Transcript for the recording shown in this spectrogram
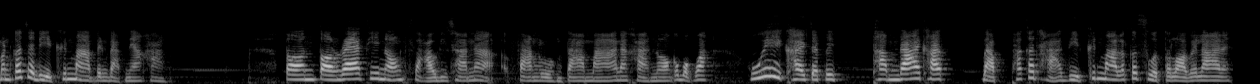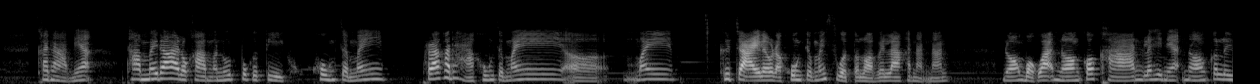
มันก็จะดีดขึ้นมาเป็นแบบนี้ค่ะ ตอนตอนแรกที่น้องสาวดิฉันอะฟังหลวงตาม้านะคะ น้องก็บอกว่าหุยใครจะไปทำได้คะแบบพระคาถาดีดขึ้นมาแล้วก็สวดตลอดเวลาเลยขนาดเนี้ยทำไม่ได้หรอกค่ะมนุษย์ปกติคงจะไม่พระคาถาคงจะไม่เอ่อไม่คือใจเราอะคงจะไม่สวดตลอดเวลาขนาดนั้น น้องบอกว่าน้องก็ค้านแล้วทีเนี้ยน้องก็เลย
